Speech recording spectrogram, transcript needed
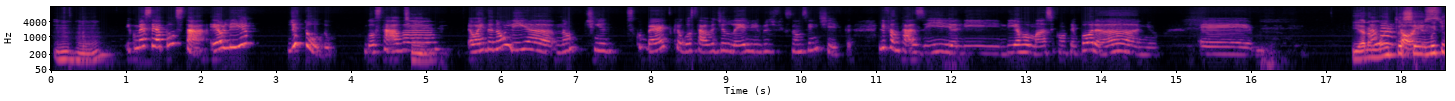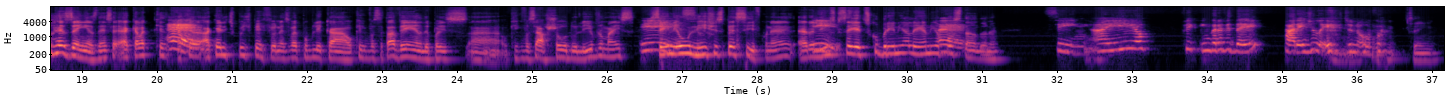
Uhum. E comecei a postar. Eu lia de tudo. Gostava. Sim. Eu ainda não lia, não tinha descoberto que eu gostava de ler livros de ficção científica. Li fantasia, li, lia romance contemporâneo. É, E era muito assim, muito resenhas, né? É aquela, que, é. aquele, aquele, tipo de perfil, né? Você vai publicar o que, que você está vendo, depois ah, o que, que você achou do livro, mas Isso. sem nenhum nicho específico, né? Era Isso. livros que você ia descobrindo, ia lendo e ia é. postando, né? Sim. Aí eu engravidei, parei de ler de novo. Sim.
